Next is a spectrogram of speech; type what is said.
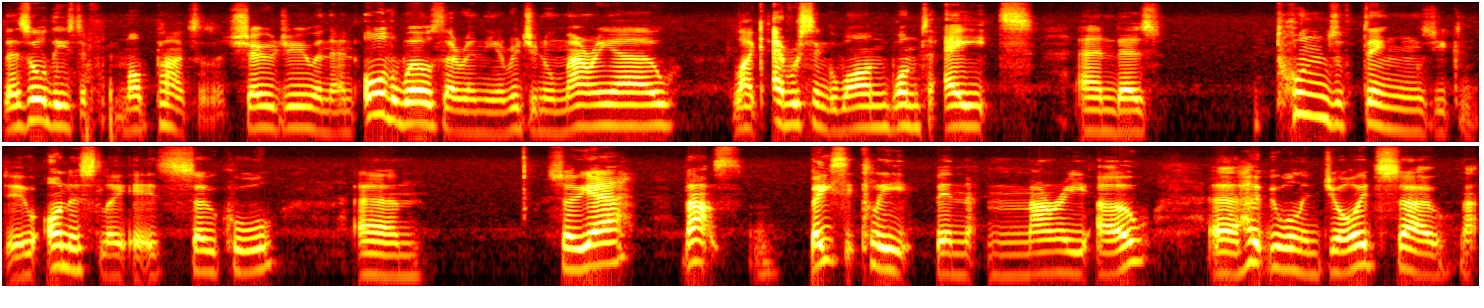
there's all these different mod packs, as I showed you. And then all the worlds that are in the original Mario. Like, every single one, 1 to 8. And there's tons of things you can do. Honestly, it is so cool. Um, so, yeah that's basically been Mario. Uh, hope you all enjoyed. So that,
